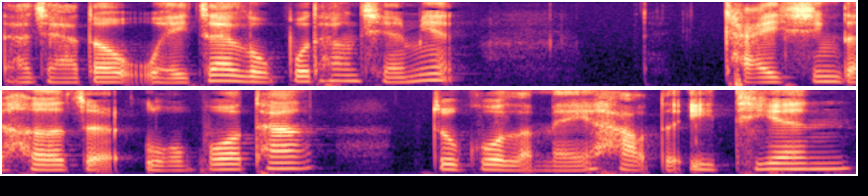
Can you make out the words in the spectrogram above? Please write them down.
大家都围在萝卜汤前面，开心的喝着萝卜汤，度过了美好的一天。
